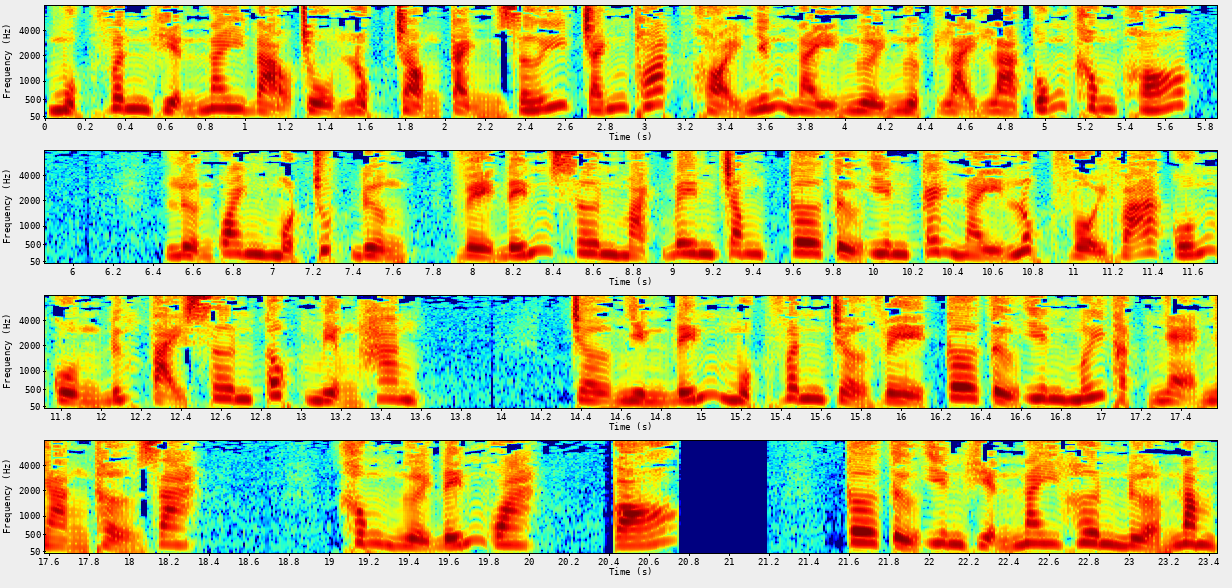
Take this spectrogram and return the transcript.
Mục vân hiện nay đạo chủ lục trọng cảnh giới tránh thoát khỏi những này người ngược lại là cũng không khó. Lượn quanh một chút đường, về đến sơn mạch bên trong cơ tử yên cái này lúc vội vã cuống cuồng đứng tại sơn cốc miệng hang. Chờ nhìn đến mục vân trở về cơ tử yên mới thật nhẹ nhàng thở ra. Không người đến qua, có. Cơ tử yên hiện nay hơn nửa năm.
